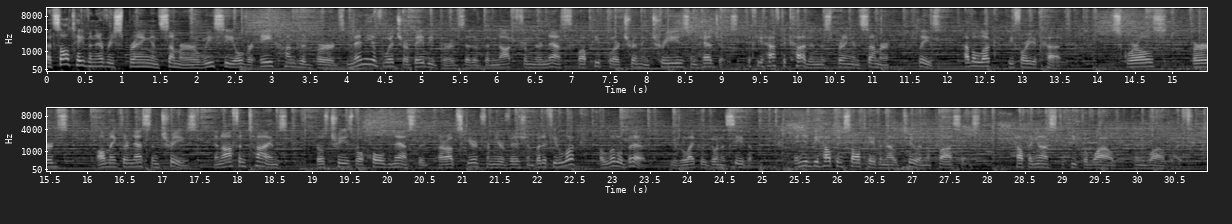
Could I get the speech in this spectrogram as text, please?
At Salthaven every spring and summer we see over 800 birds, many of which are baby birds that have been knocked from their nests while people are trimming trees and hedges. If you have to cut in the spring and summer, please have a look before you cut. Squirrels, birds, all make their nests in trees and oftentimes those trees will hold nests that are obscured from your vision. But if you look a little bit, you're likely going to see them. And you'd be helping Salthaven out too in the process helping us to keep the wild and wildlife.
